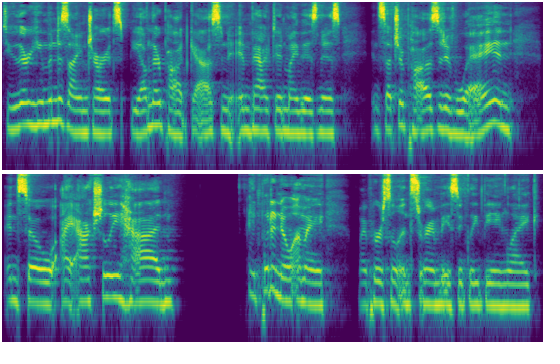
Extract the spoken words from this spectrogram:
do their human design charts, be on their podcast, and it impacted my business in such a positive way. And and so I actually had I put a note on my my personal Instagram basically being like,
